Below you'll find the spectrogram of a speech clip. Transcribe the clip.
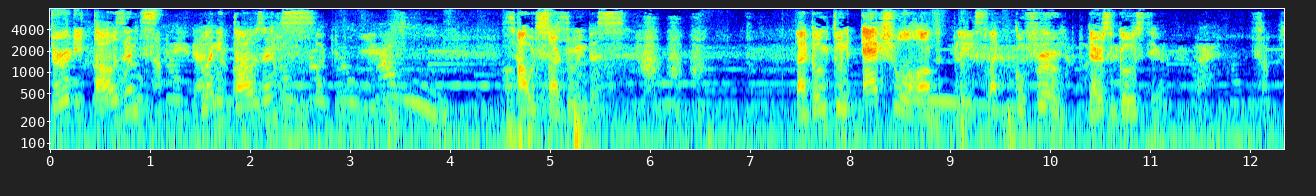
30,000s, 20,000s, I would start doing this. Like going to an actual haunted place, like confirmed, there's a ghost here. Something's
